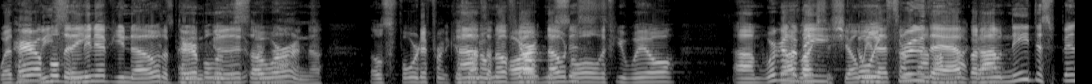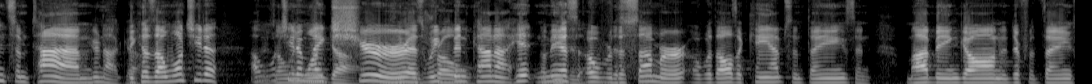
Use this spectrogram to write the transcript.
a parable that many of you know, the parable of the sower and the, those four different Because I kinds don't of know if y'all the noticed, if you will. Um, we're going to be to show me going that through sometime. That, but I need to spend some time You're not God. because I want you to. I There's want you to make God. Sure, as we've been kind of hit and miss over the summer uh, with all the camps and things, and my being gone and different things,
